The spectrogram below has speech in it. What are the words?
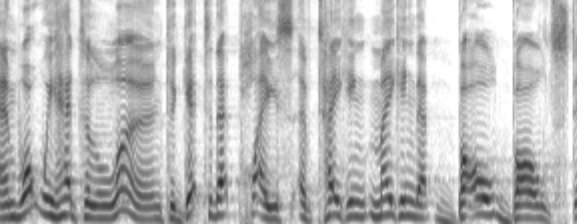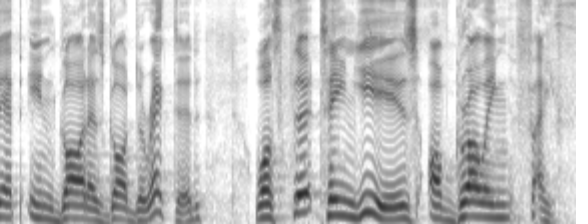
And what we had to learn to get to that place of taking, making that bold, bold step in God as God directed was 13 years of growing faith.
